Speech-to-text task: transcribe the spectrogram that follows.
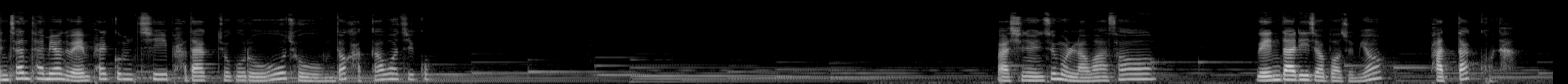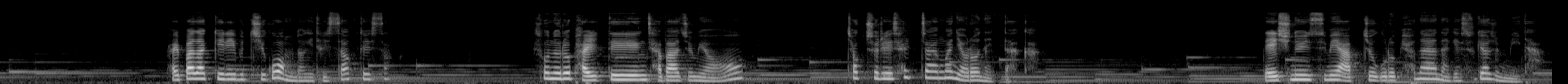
괜찮다면 왼 팔꿈치 바닥 쪽으로 좀 더 가까워지고. 마시는 숨 올라와서 왼 다리 접어주며 바닥 코나 발바닥 길이 붙이고 엉덩이 들썩들썩. 손으로 발등 잡아주며 척추를 살짝만 열어냈다가 내쉬는 숨에 앞쪽으로 편안하게 숙여줍니다.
